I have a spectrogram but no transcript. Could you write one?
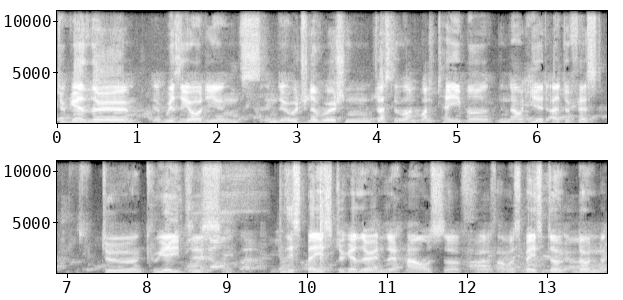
together with the audience in the original version just around one table and now here at Altofest to create this this space together in the house of, of our space do- don-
